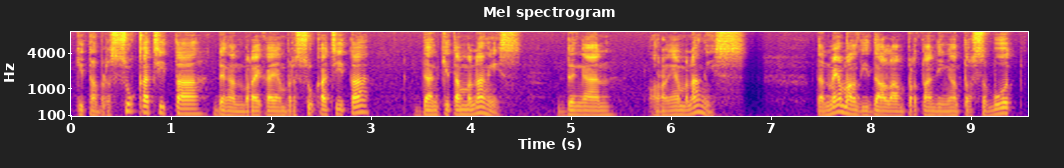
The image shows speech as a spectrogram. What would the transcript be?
Kita bersuka cita dengan mereka yang bersuka cita, dan kita menangis dengan orang yang menangis. Dan memang di dalam pertandingan tersebut,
